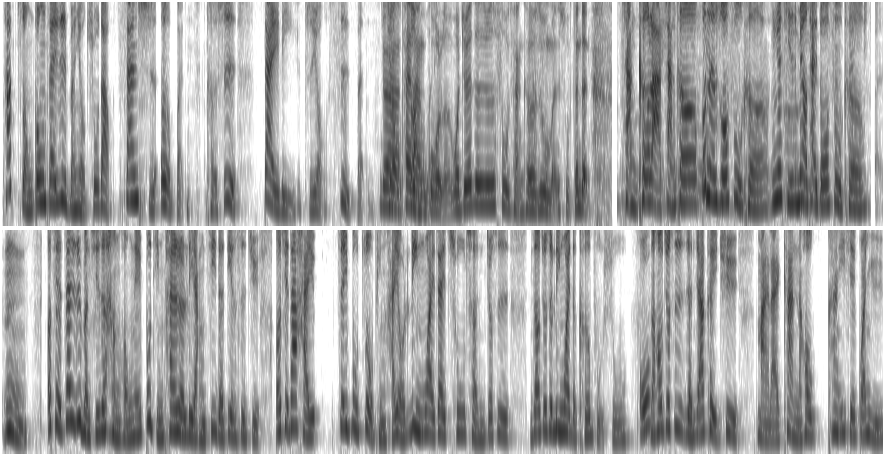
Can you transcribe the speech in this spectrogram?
他总共在日本有出到三十二本，可是。代理只有四本，对啊，太难过了。我觉得这就是妇产科入门书，等等。产科啦，产科不能说妇科，因为其实没有太多妇科。嗯，而且在日本其实很红呢，不仅拍了两季的电视剧，而且他还。这一部作品还有另外再出成，就是你知道，就是另外的科普书，哦、然后就是人家可以去买来看，然后看一些关于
